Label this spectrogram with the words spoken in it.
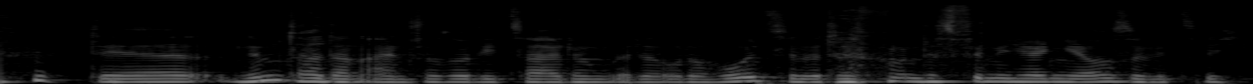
der nimmt halt dann einfach so die Zeitung wieder oder holt sie wieder. Und das finde ich eigentlich auch so witzig.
